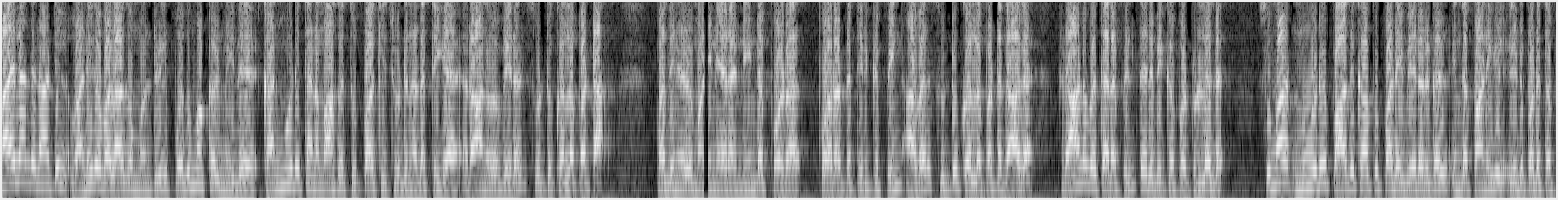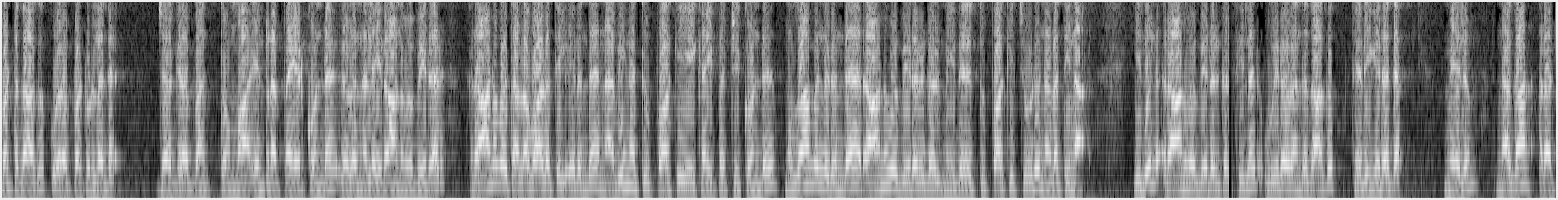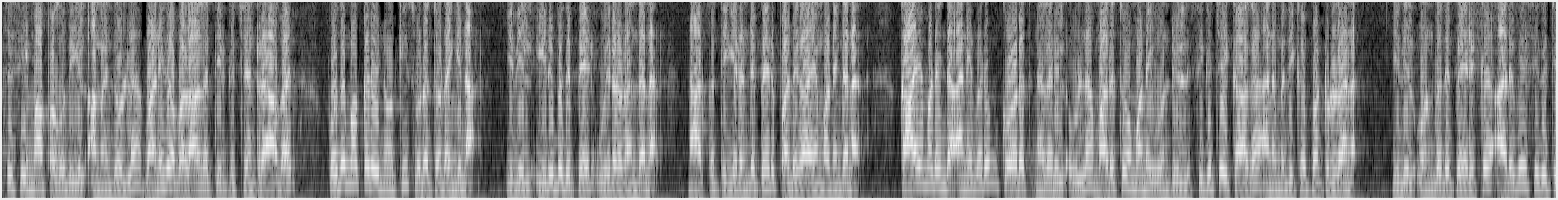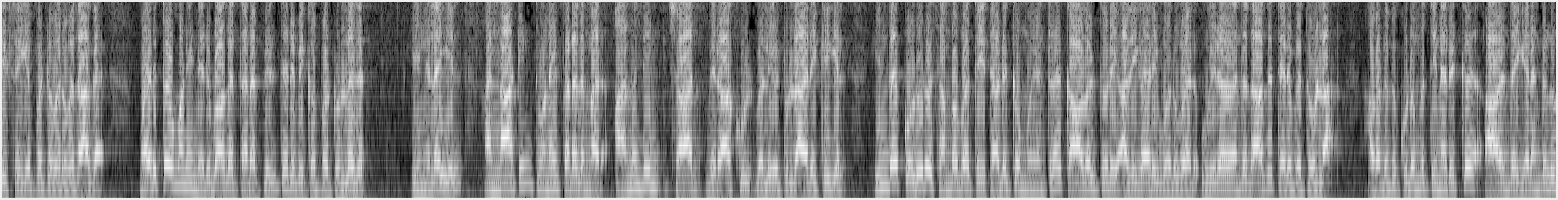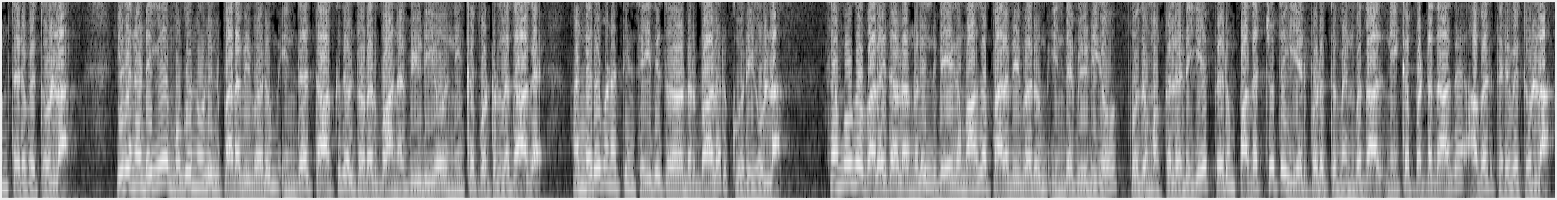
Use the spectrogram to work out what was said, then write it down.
Thailand நாட்டில் வணிக வளாகம் ஒன்றில் பொதுமக்கள் மீது கண்மூடித்தனமாக துப்பாக்கிச் சூடு நடத்திய ராணுவ வீரர் சுட்டுக் கொல்லப்பட்டார். பதினேழு மணி நேர நீண்ட போராட்டத்திற்கு பின் அவர் சுட்டுக் கொல்லப்பட்டதாக ராணுவ தரப்பில் தெரிவிக்கப்பட்டுள்ளது. சுமார் நூறு பாதுகாப்பு படை வீரர்கள் இந்த பணியில் ஈடுபடுத்தப்பட்டதாக கூறப்பட்டுள்ளது. ஜக்ரபந்த் தொம்மா என்ற பெயர் கொண்ட இளநிலை ராணுவ வீரர் ராணுவ தளவாடத்தில் இருந்த நவீன துப்பாக்கியை கைப்பற்றிக் கொண்டு முகாமில் இருந்த ராணுவ வீரர்கள் மீது துப்பாக்கிச்சூடு நடத்தினார். இதில் ராணுவ வீரர்கள் சிலர் உயிரிழந்ததாக தெரிகிறது. மேலும் நகான் ரட்சசீமா பகுதியில் அமைந்துள்ள வணிக வளாகத்திற்கு சென்ற அவர் பொதுமக்களை நோக்கி சுடத் தொடங்கினார். இதில் இருபது பேர் உயிரிழந்தனர். நாற்பத்தி இரண்டு பேர் படுகாயமடைந்தனர். காயமடைந்த அனைவரும் கோரத் நகரில் உள்ள மருத்துவமனை ஒன்றில் சிகிச்சைக்காக அனுமதிக்கப்பட்டுள்ளனர். இதில் ஒன்பது பேருக்கு அறுவை சிகிச்சை செய்யப்பட்டு வருவதாக மருத்துவமனை நிர்வாக தரப்பில் தெரிவிக்கப்பட்டுள்ளது. இந்நிலையில் அந்நாட்டின் துணை பிரதமர் அனுதின் சார் விராகுல் வெளியிட்டுள்ள அறிக்கையில் இந்த கொடூர சம்பவத்தை தடுக்க முயன்ற காவல்துறை அதிகாரி ஒருவர் உயிரிழந்ததாக தெரிவித்துள்ளார். அவரது குடும்பத்தினருக்கு ஆழ்ந்த இரங்கலும் தெரிவித்துள்ளார். இதனிடையே முகநூலில் பரவி வரும் இந்த தாக்குதல் தொடர்பான வீடியோ நீக்கப்பட்டுள்ளதாக அந்நிறுவனத்தின் செய்தி தொடர்பாளர் கூறியுள்ளார். சமூக வலைதளங்களில் வேகமாக பரவி வரும் இந்த வீடியோ பொதுமக்களிடையே பெரும் பதற்றத்தை ஏற்படுத்தும் என்பதால் நீக்கப்பட்டதாக அவர் தெரிவித்துள்ளார்.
